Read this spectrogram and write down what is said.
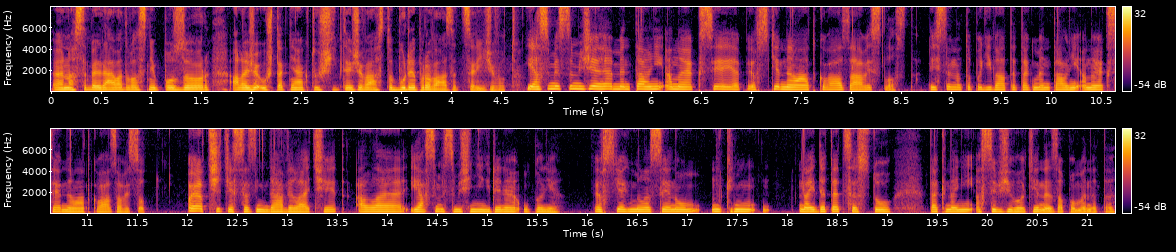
eh, na sebe dávat vlastně pozor, ale že už tak nějak tušíte, že vás to bude provázet celý život. Já si myslím, že mentální anoexie je prostě nelátková závislost když se na to podíváte, tak mentální anorexie je nelátková závislost. Určitě se z ní dá vyléčit, ale já si myslím, že nikdy ne úplně. Prostě jakmile si jenom k ní najdete cestu, tak na ní asi v životě nezapomenete.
